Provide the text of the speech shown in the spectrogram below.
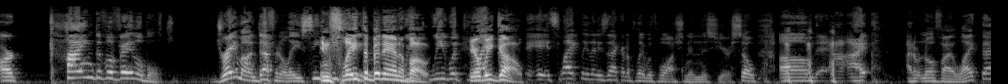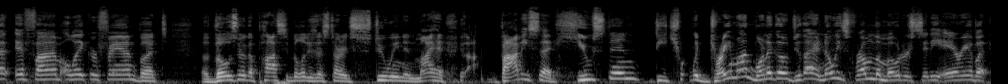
are kind of available. Draymond definitely. See, Inflate the banana boat. We, we Here like, we go. It's likely that he's not going to play with Washington this year. So um, I. I don't know if I like that if I'm a Laker fan, but those are the possibilities that started stewing in my head. Bobby said Houston, Detroit. Would Draymond want to go do that? I know he's from the Motor City area, but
